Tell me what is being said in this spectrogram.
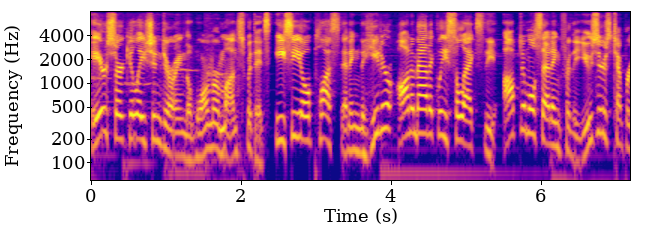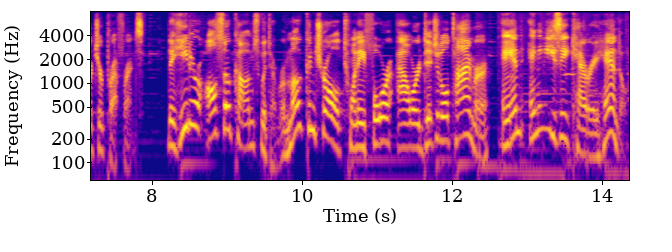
air circulation during the warmer months with its ECO Plus setting. The heater automatically selects the optimal setting for the user's temperature preference. The heater also comes with a remote control 24-hour digital timer and an easy carry handle.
